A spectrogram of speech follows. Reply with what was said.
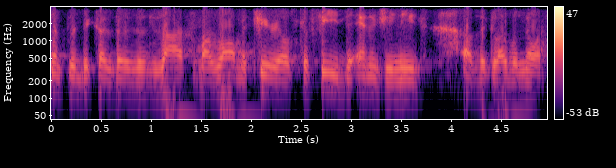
simply because there's a desire for more raw materials to feed the energy needs of the global north.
